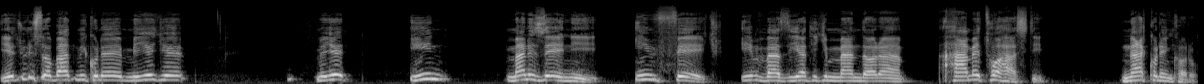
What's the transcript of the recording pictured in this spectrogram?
یه جوری صحبت می‌کنه میگه که میگه این من ذهنی این فکر این وضعیتی که من دارم همه تو هستی. نکن این کارو.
